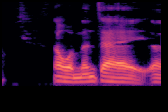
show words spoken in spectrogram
那我们在呃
